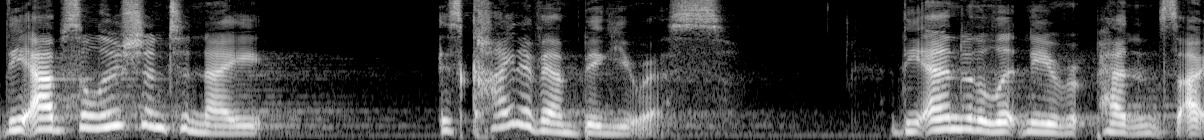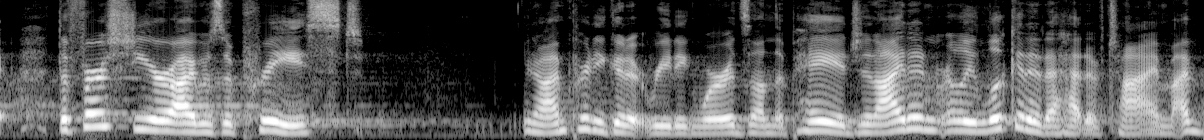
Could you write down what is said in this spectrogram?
The absolution tonight is kind of ambiguous. At the end of the Litany of Repentance, I, the first year I was a priest, you know, I'm pretty good at reading words on the page, and I didn't really look at it ahead of time. I've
